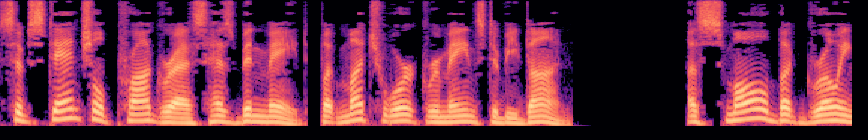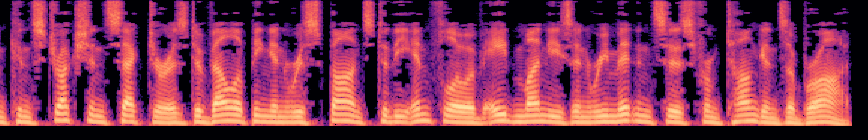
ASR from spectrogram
Substantial progress has been made, but much work remains to be done. A small but growing construction sector is developing in response to the inflow of aid monies and remittances from Tongans abroad.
